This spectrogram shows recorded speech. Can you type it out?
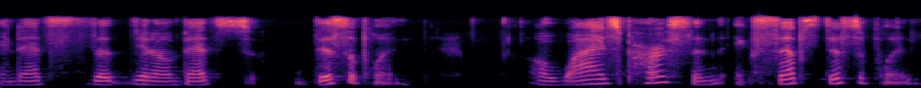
And that's the, you know, that's discipline. A wise person accepts discipline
